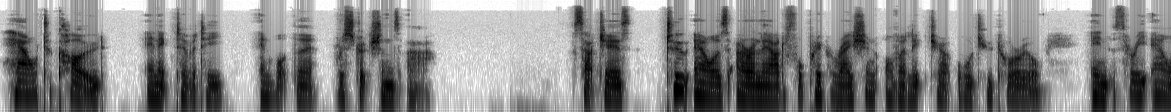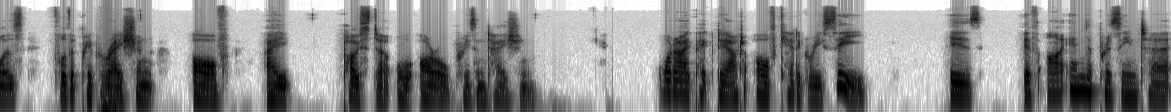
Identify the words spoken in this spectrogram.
how to code an activity and what the restrictions are, such as two hours are allowed for preparation of a lecture or tutorial and three hours for the preparation of a poster or oral presentation. What I picked out of category C is if I am the presenter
